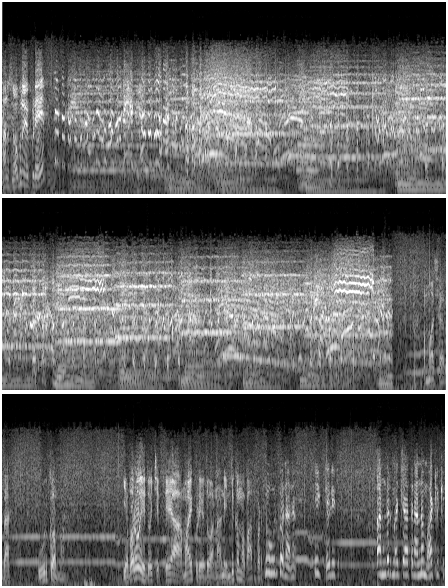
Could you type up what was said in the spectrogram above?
మన శోభనం ఎప్పుడే? శారదా ఊరుకో అమ్మా. ఎవరో ఏదో చెప్తే ఆ అమాయకుడు ఏదో అన్నాడు ఎందుకమ్మా బాధపడతావు నువ్వు ఊరుకోనానా నీకు తెలీదు. అందరి మధ్య అతను అన్న మాటలకి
